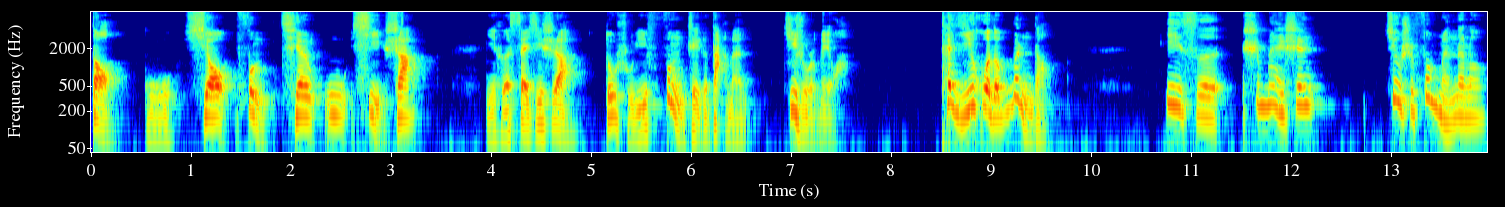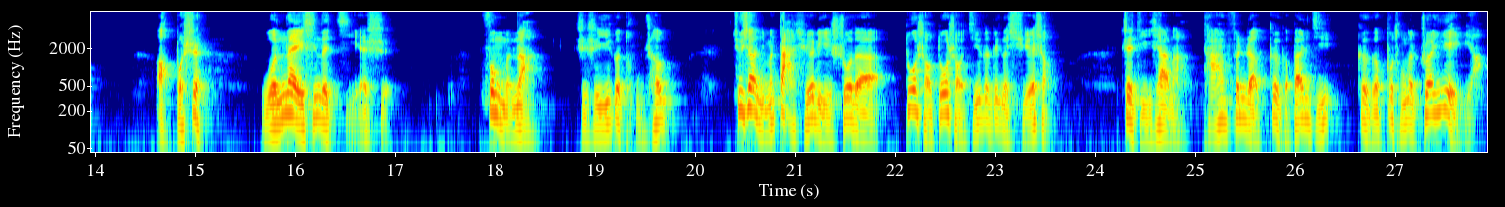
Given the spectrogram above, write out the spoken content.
道、古、萧、凤、千、乌、细、沙。你和赛西施啊，都属于凤这个大门，记住了没有啊？他疑惑的问道：“意思是卖身就是凤门的喽？”啊，不是，我耐心的解释，凤门呐，只是一个统称，就像你们大学里说的多少多少级的那个学生，这底下呢，他还分着各个班级。各个不同的专业一样。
